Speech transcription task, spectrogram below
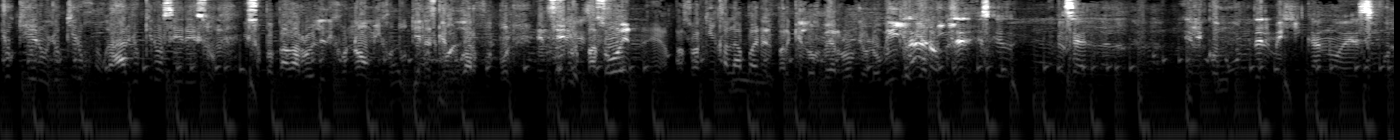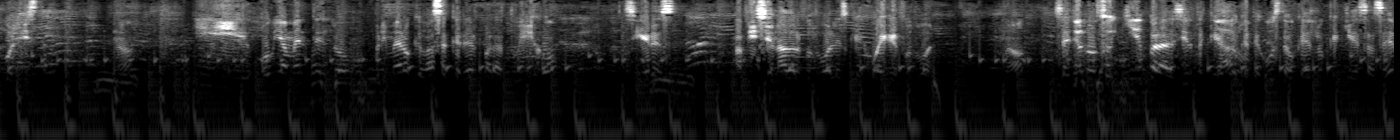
yo quiero, yo quiero jugar, yo quiero hacer eso. Y su papá agarró y le dijo, no, mijo, tú tienes que jugar fútbol. En serio, pasó en, eh, pasó aquí en Jalapa, en el Parque Los Berros, yo lo vi, yo vi Claro, al niño. pues, es que sea, el, el común del mexicano es futbolista. Y obviamente lo primero que vas a querer para tu hijo, si eres aficionado al fútbol, es que juegue fútbol, ¿no? O sea, yo no soy quien para decirte qué es lo que te gusta o qué es lo que quieres hacer,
